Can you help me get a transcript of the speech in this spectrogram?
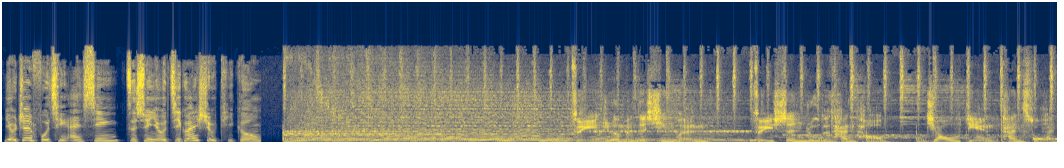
有政府，请安心。资讯由机关署提供。最热门的新闻，最深入的探讨，焦点探索。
